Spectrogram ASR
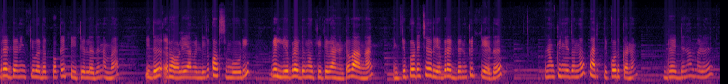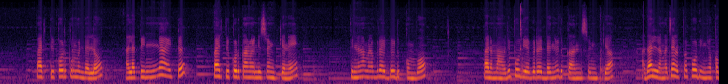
ബ്രെഡാണ് എനിക്ക് ഇവിടെ ഇപ്പോൾ കിട്ടിയിട്ടുള്ളത്. നമ്മൾ ഇത് റോൾ ചെയ്യാൻ വേണ്ടിയിട്ട് കുറച്ചും കൂടി വലിയ ബ്രെഡ് നോക്കിയിട്ട് വേണം കേട്ടോ വാങ്ങാൻ. എനിക്കിപ്പോൾ ഇവിടെ ചെറിയ ബ്രെഡാണ് കിട്ടിയത്. അപ്പോൾ നമുക്ക് ഇനി ഇതൊന്ന് പരത്തി കൊടുക്കണം. ബ്രെഡ് നമ്മൾ പരത്തി കൊടുക്കുമ്പോണ്ടല്ലോ നല്ല തിന്നായിട്ട് പരത്തി കൊടുക്കാൻ വേണ്ടി ശ്രമിക്കണേ. പിന്നെ നമ്മൾ ബ്രെഡ് എടുക്കുമ്പോൾ പരമാവധി പുതിയ ബ്രെഡ് തന്നെ എടുക്കാൻ ശ്രമിക്കുക. അതല്ലെങ്കിൽ ചിലപ്പോൾ പൊടിഞ്ഞൊക്കെ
